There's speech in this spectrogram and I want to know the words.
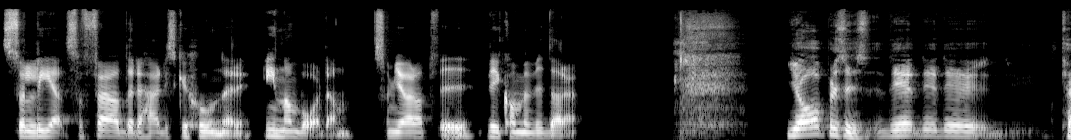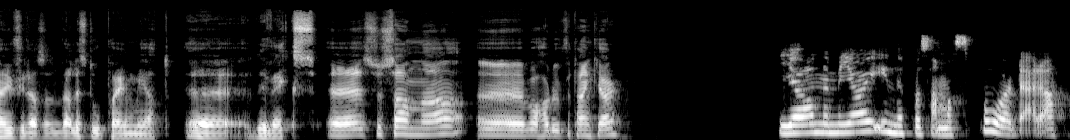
så, led, så föder det här diskussioner inom vården som gör att vi, vi kommer vidare. Ja, precis. Det, det, det kan ju finnas en väldigt stor poäng med att eh, det väcks. Eh, Susanna, eh, vad har du för tankar? Ja, nej, men jag är inne på samma spår där. att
